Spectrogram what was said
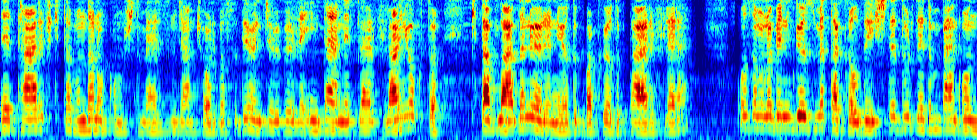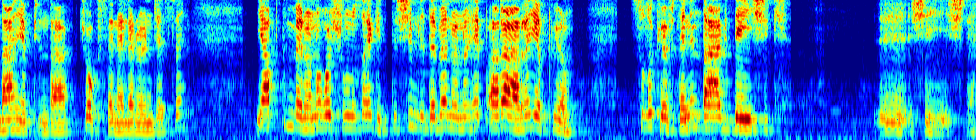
e, tarif kitabından okumuştum Erzincan çorbası diye. Önce böyle internetler falan yoktu. Kitaplardan öğreniyorduk, bakıyorduk tariflere. O zaman o benim gözüme takıldı işte. Dur dedim ben ondan yapayım daha çok seneler öncesi. Yaptım ben onu hoşumuza gitti. Şimdi de ben onu hep ara ara yapıyorum. Sulu köftenin daha bir değişik e, şeyi işte.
